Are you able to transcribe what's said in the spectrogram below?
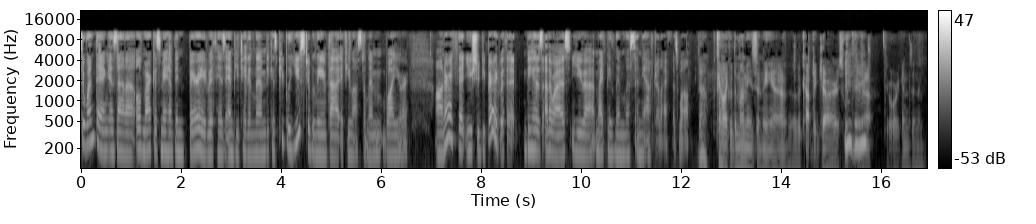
So one thing is that uh, old Marcus may have been buried with his amputated limb because people used to believe that if you lost a limb while you were on Earth, that you should be buried with it because otherwise you uh, might be limbless in the afterlife as well. Oh, kind of like with the mummies and the uh, the Coptic jars with their uh, their organs in them.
